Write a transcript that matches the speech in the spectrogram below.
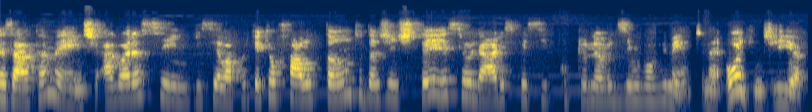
Exatamente. Agora sim, Priscila, por que, que eu falo tanto da gente ter esse olhar específico para o neurodesenvolvimento? Né? Hoje em dia,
